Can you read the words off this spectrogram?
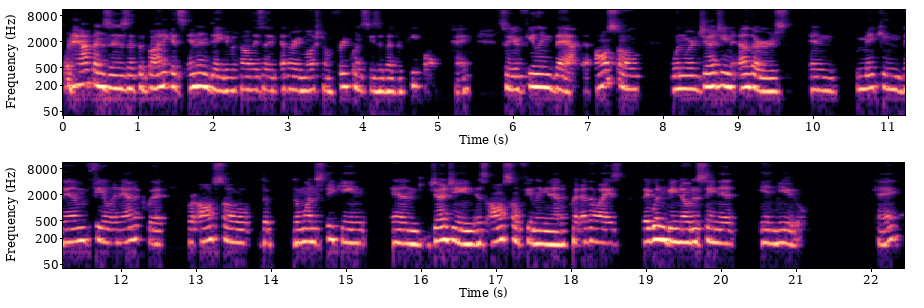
what happens is that the body gets inundated with all these other emotional frequencies of other people. Okay. So you're feeling that. Also, when we're judging others and making them feel inadequate, we're also the, the one speaking and judging is also feeling inadequate. Otherwise, they wouldn't be noticing it in you. Okay.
